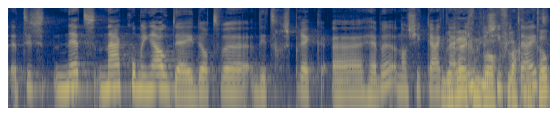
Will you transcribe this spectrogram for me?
het is net na Coming Out Day dat we dit gesprek hebben. En als je kijkt de naar inclusiviteit...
